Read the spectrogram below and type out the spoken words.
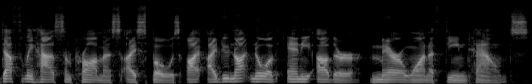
definitely has some promise, I suppose. I, I do not know of any other marijuana themed towns.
